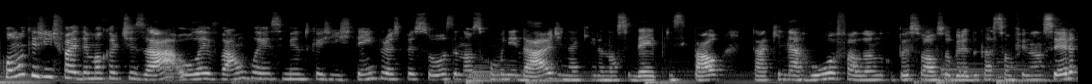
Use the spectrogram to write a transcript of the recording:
como que a gente vai democratizar ou levar um conhecimento que a gente tem para as pessoas da nossa comunidade, né, que era a nossa ideia principal, tá aqui na rua falando com o pessoal sobre educação financeira,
